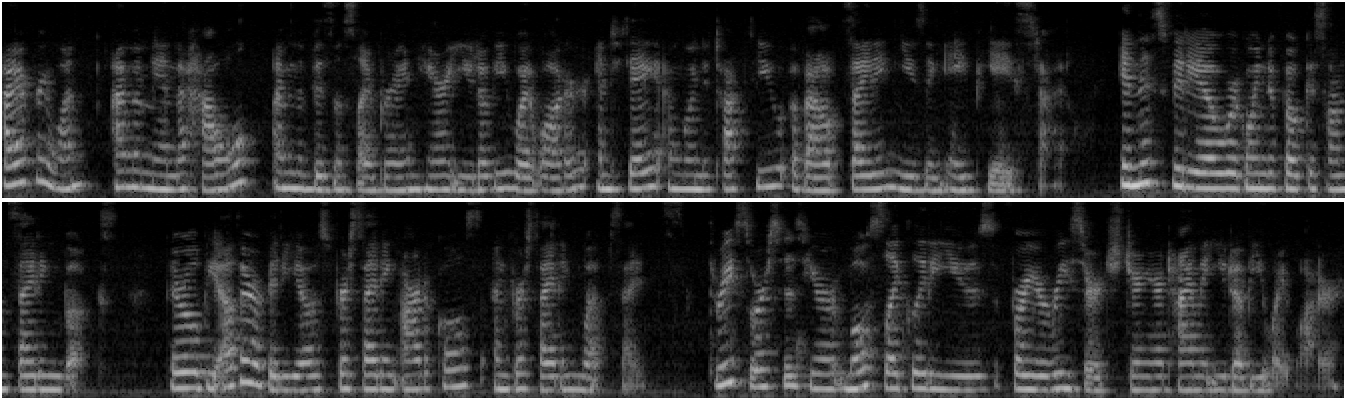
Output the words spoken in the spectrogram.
Hi everyone, I'm Amanda Howell. I'm the business librarian here at UW-Whitewater and today I'm going to talk to you about citing using APA style. In this video we're going to focus on citing books. There will be other videos for citing articles and for citing websites. Three sources you're most likely to use for your research during your time at UW-Whitewater.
